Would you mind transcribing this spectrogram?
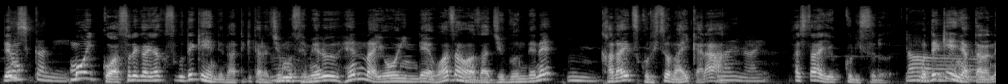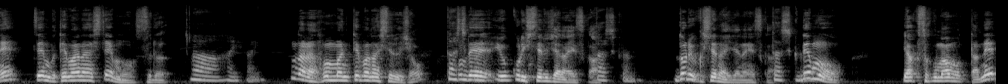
あでー。確かに。もう一個はそれが約束できへんってなってきたら自分責める変な要因でわざわざ自分でね、うん。課題作る必要ないから、ないない。明日はゆっくりする。もうできへんやったらね、全部手放してもうする。ああ、はいはい。ほんならほんまに手放してるでしょ？確かに。で、ゆっくりしてるじゃないですか。確かに。努力してないじゃないですか。確かにでも、約束守ったねっ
